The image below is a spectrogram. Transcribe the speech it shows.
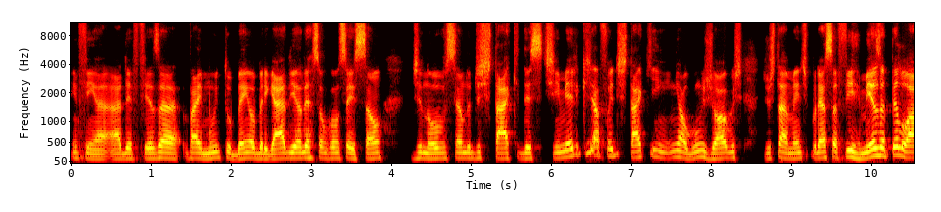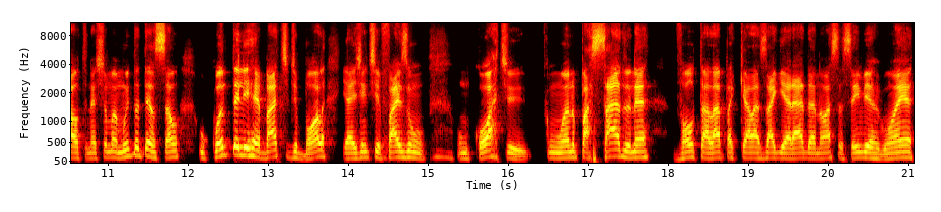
Enfim, a, a, defesa vai muito bem, obrigado. E Anderson Conceição, de novo, sendo destaque desse time. Ele que já foi destaque em, em alguns jogos, justamente por essa firmeza pelo alto, né? Chama muita atenção o quanto ele rebate de bola. E a gente faz um, um corte com o ano passado, né? volta lá para aquela zagueirada nossa sem vergonha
